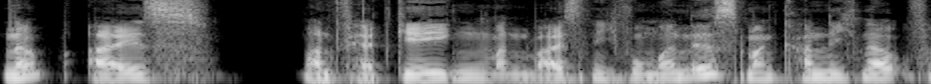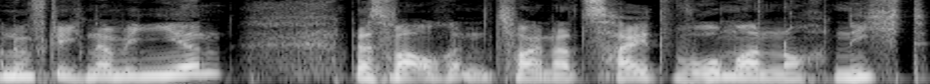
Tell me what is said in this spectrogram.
ne, Eis, man fährt gegen, man weiß nicht, wo man ist, man kann nicht na vernünftig navigieren. Das war auch in, zu einer Zeit, wo man noch nicht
